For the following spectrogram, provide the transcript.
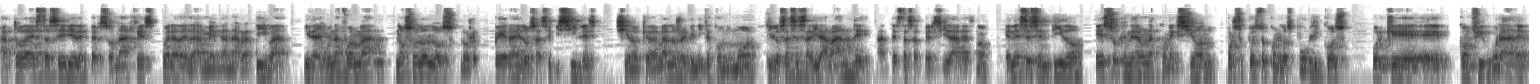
a toda esta serie de personajes fuera de la metanarrativa y de alguna forma no solo los, los recupera y los hace visibles, sino que además los reivindica con humor y los hace salir avante ante estas adversidades, ¿no? En ese sentido, eso genera una conexión, por supuesto, con los públicos, porque eh, configura, eh,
